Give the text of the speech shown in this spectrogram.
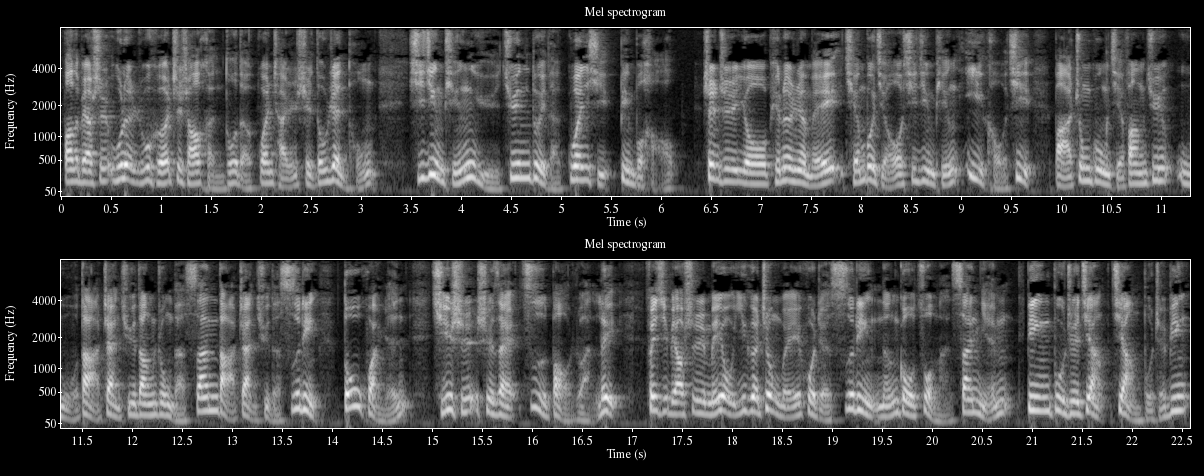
报道表示，无论如何，至少很多的观察人士都认同，习近平与军队的关系并不好。甚至有评论认为，前不久习近平一口气把中共解放军五大战区当中的三大战区的司令都换人，其实是在自曝软肋。分析表示，没有一个政委或者司令能够坐满三年，兵不知将，将不知兵。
